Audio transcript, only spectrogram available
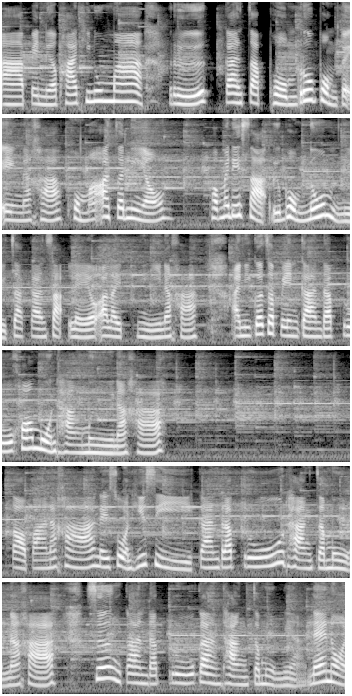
อ่าเป็นเนื้อผ้าที่นุ่มมาก หรือการจับผมรูปผมตัวเองนะคะ ผมอาจจะเหนียว เพราะไม่ได้สระหรือผมนุ่มหรือจากการสระแล้วอะไรอย่างนี้นะคะ อันนี้ก็จะเป็นการรับรู้ข้อมูลทางมือนะคะ ต่อไปนะคะในส่วนทีสี่ 4 การรับรู้ทางจมูกนะคะ ซึ่งการรับรู้การทางจมูกเนี่ยแน่นอน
